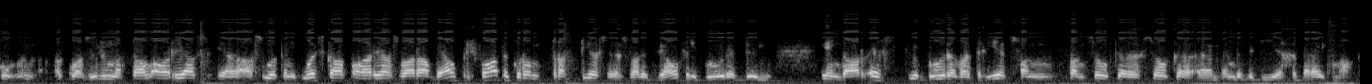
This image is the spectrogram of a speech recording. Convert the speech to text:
KwaZulu-Natal areas uh, as ook in die Oos-Kaap areas waar daar wel private kontrakteurs is wat dit wel vir die boere doen en daar is twee boere wat reeds van van sulke sulke um, individue gebruik maak.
